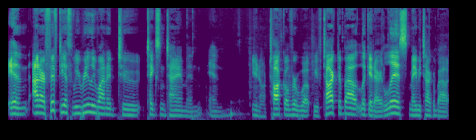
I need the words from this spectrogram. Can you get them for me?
and on our 50th we really wanted to take some time and and you know talk over what we've talked about look at our list maybe talk about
